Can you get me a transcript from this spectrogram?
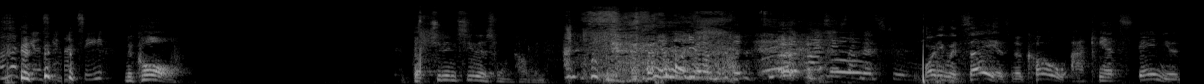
I'm not taking a seat in that seat. Nicole. Bet you didn't see this one coming. Can I say something that's too What he would say is, Nicole, I can't stand you,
